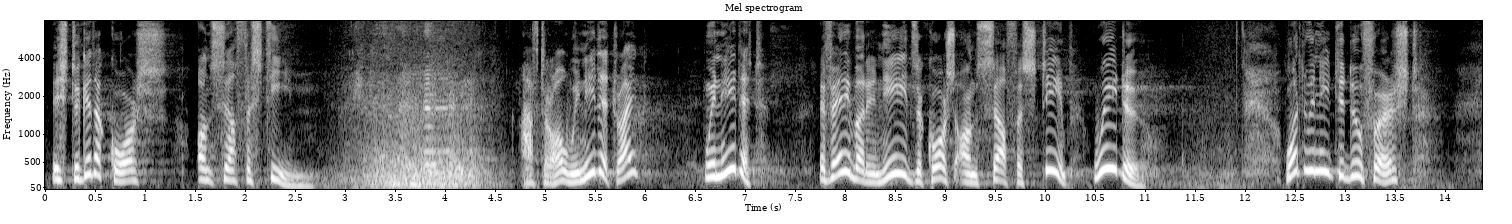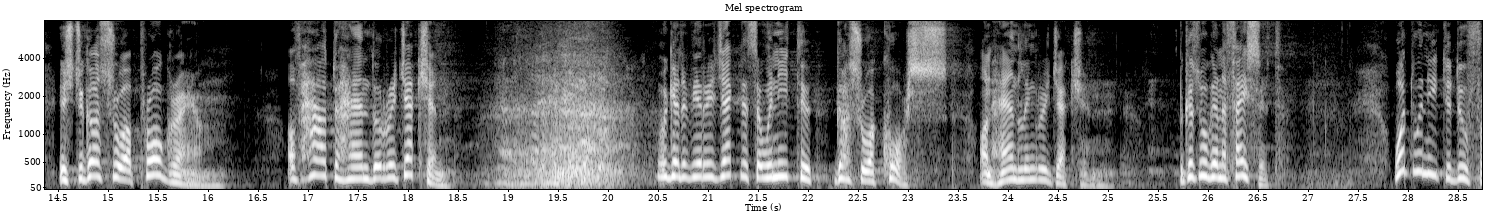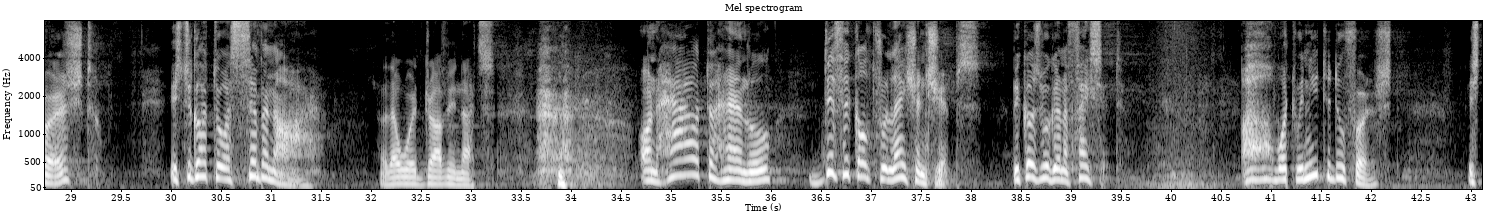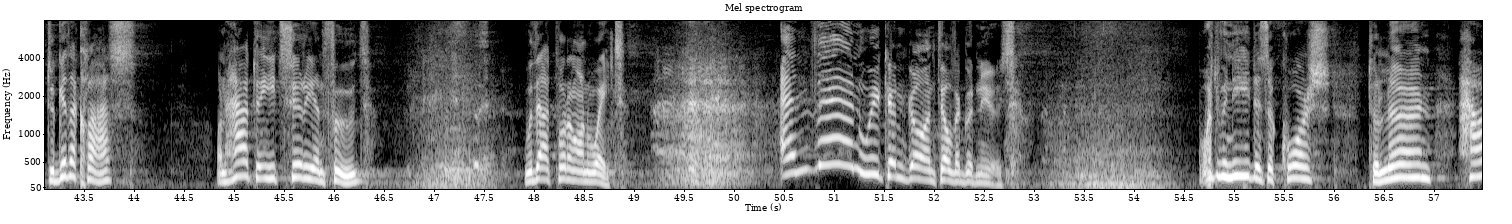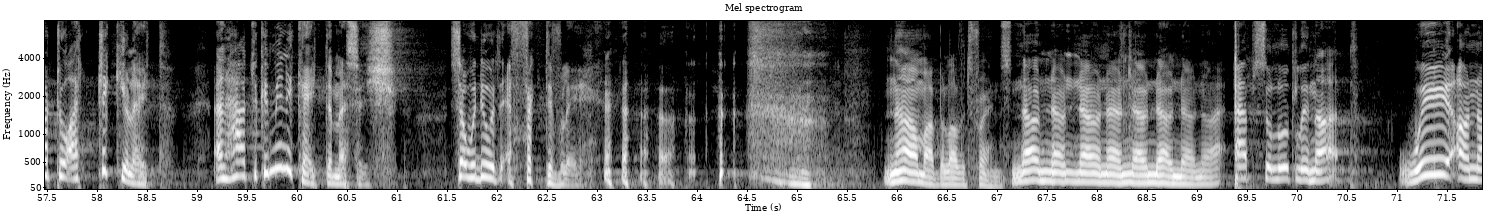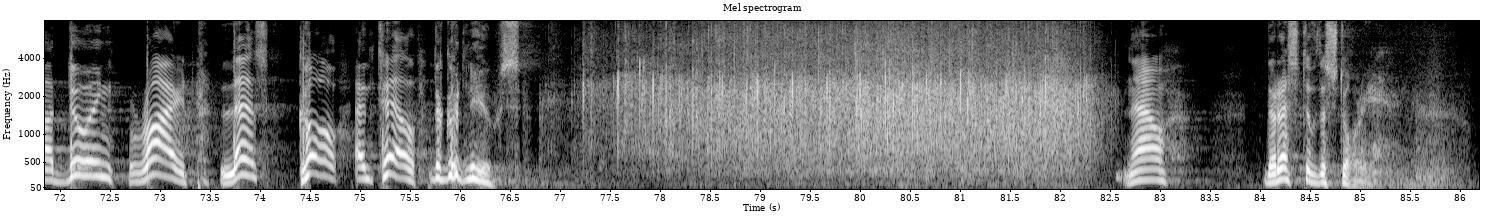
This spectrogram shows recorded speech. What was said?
is to get a course on self esteem. After all, we need it, right? We need it. If anybody needs a course on self esteem, we do. What we need to do first is to go through a program of how to handle rejection. We're going to be rejected, so we need to go through a course on handling rejection because we're going to face it. What we need to do first is to go to a seminar. Oh, that word drives me nuts. on how to handle difficult relationships because we're going to face it. Oh, what we need to do first is to get a class on how to eat Syrian food without putting on weight. and then we can go and tell the good news. What we need is a course to learn how to articulate and how to communicate the message so we do it effectively. no, my beloved friends. No, no, no, no, no, no, no, no. Absolutely not. We are not doing right. Let's go and tell the good news. Now, the rest of the story.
